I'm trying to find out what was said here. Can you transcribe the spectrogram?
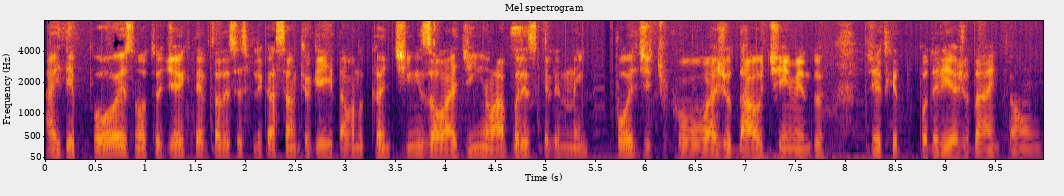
Aí depois, no outro dia, que teve toda essa explicação que o Guerri tava no cantinho, isoladinho lá, por isso que ele nem pôde, tipo, ajudar o time do jeito que poderia ajudar. Então,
